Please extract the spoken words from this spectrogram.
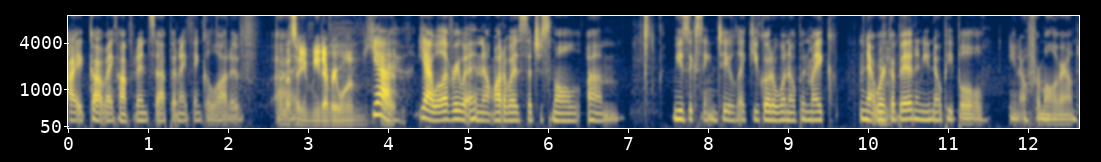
I got my confidence up and I think a lot of And that's uh, how you meet everyone. yeah, right? yeah. Well, everyone in Ottawa is such a small um, music scene too. Like you go to one open mic, network Mhm. a bit, and you know people, you know, from all around.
